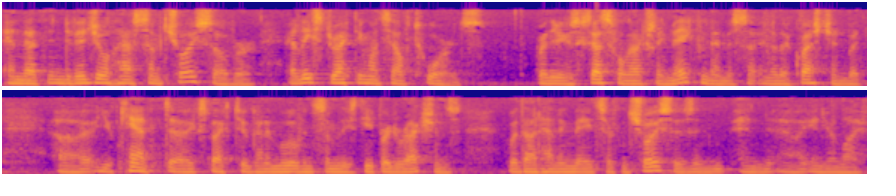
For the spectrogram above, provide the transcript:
and that the individual has some choice over, at least directing oneself towards. Whether you're successful in actually making them is another question, but uh, you can't uh, expect to kind of move in some of these deeper directions without having made certain choices in, in, uh, in your life.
